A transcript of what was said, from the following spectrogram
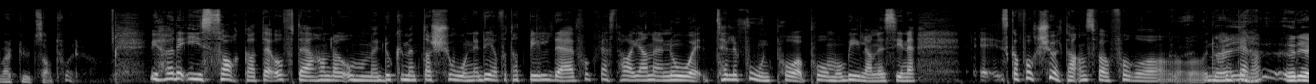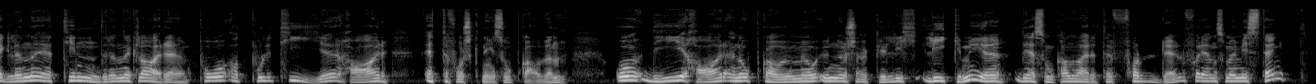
vært utsatt for. Vi hørte i sak at det ofte handler om dokumentasjon, det å få tatt bilde. Folk flest har gjerne nå telefon på, på mobilene sine. Skal folk sjøl ta ansvar for å, dokumentere? Nei, reglene er tindrende klare på at politiet har etterforskningsoppgaven. Og de har en oppgave med å undersøke like mye det som kan være til fordel for en som er mistenkt,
